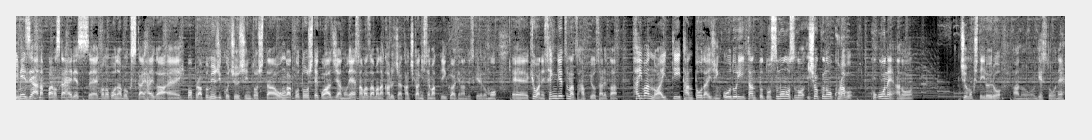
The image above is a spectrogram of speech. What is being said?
イメージやラッパーのスカイハイです、えーこのコーナー僕スカイハイが、えーヒップホップラップミュージックを中心とした音楽を通してこうアジアのねさまざまなカルチャー価値観に迫っていくわけなんですけれども、えー今日はね先月末発表された台湾の IT 担当大臣オードリー・タンとドスモノスの異色のコラボ。ここをねあの注目していろいろあのゲストをね、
